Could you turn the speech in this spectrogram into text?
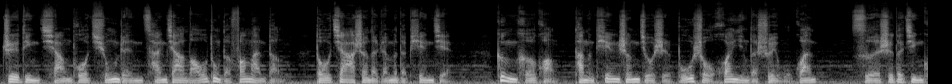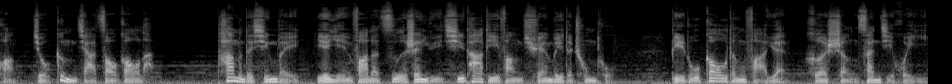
制定强迫穷人参加劳动的方案等，都加深了人们的偏见。更何况他们天生就是不受欢迎的税务官，此时的境况就更加糟糕了。他们的行为也引发了自身与其他地方权威的冲突，比如高等法院和省三级会议。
